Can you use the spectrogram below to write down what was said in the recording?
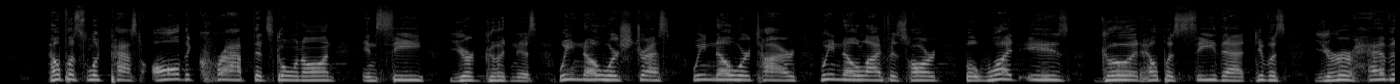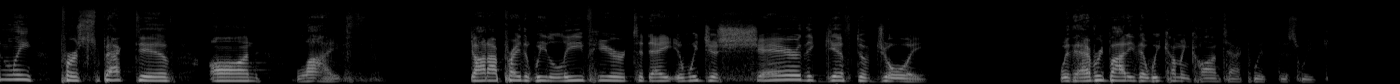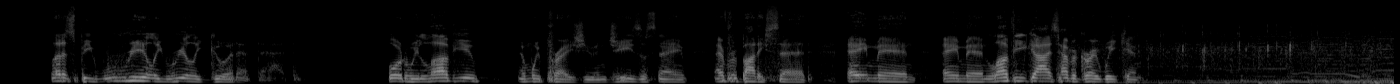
Help us look past all the crap that's going on and see your goodness. We know we're stressed. We know we're tired. We know life is hard. But what is good? Help us see that. Give us your heavenly perspective on life. God, I pray that we leave here today and we just share the gift of joy with everybody that we come in contact with this week. Let us be really, really good at that. Lord, we love you and we praise you. In Jesus' name, everybody said, Amen. Amen. Love you guys. Have a great weekend.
